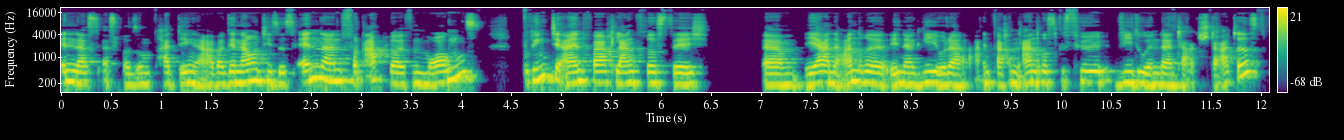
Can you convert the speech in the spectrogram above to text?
änderst erstmal so ein paar Dinge. Aber genau dieses Ändern von Abläufen morgens bringt dir einfach langfristig ähm, ja eine andere Energie oder einfach ein anderes Gefühl, wie du in deinen Tag startest.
